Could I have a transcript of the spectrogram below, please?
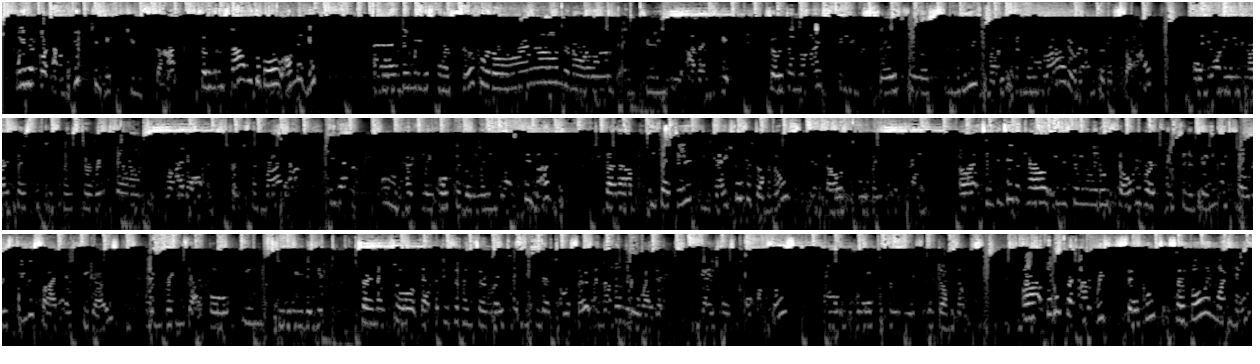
We have got our hips to start. So we're going to start with the ball on the hips, and then we just want to circle it around and around and to the other hip. So it's a nice big circular smooth motion right around to the side. And you want to encourage those participants to reach their arms right out and stretch them right out. Do that, oh, hopefully awkwardly lean back too much. But um, if they do, engage those abdominals, and those will be Carol is doing a little shoulder rotation and bringing her shoulders to the side as she goes and brings that ball into the hip. So make sure that participants are rotating their torso, another little way engage those core muscles and um, work through the abdominals. We've got our wrist circles. So ball in one hand,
